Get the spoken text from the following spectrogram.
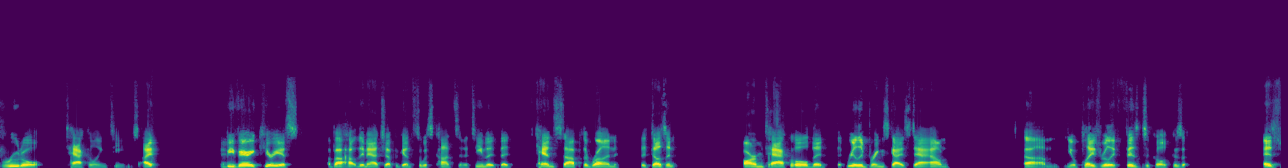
brutal tackling teams. I'd be very curious about how they match up against the Wisconsin, a team that, that can stop the run, that doesn't arm tackle that, that really brings guys down. Um, you know, plays really physical because as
